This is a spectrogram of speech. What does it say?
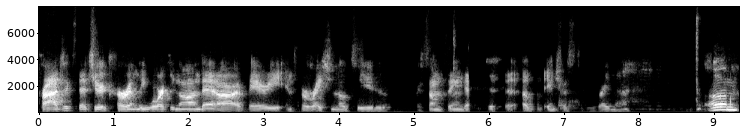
projects that you're currently working on that are very inspirational to you, or something that's just of interest to you right now. Um,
